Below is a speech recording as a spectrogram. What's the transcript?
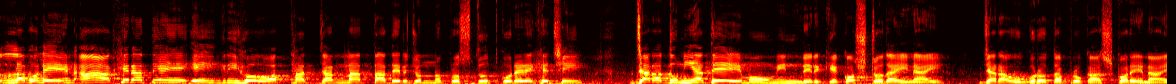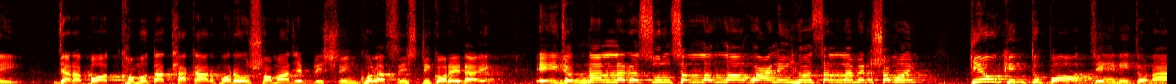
আল্লাহ বলেন, আখেরাতে এই গৃহ অর্থাৎ জান্নাত তাদের জন্য প্রস্তুত করে রেখেছি। যারা দুনিয়াতে মৌমিনদেরকে কষ্ট দেয় নাই, যারা উগ্রতা প্রকাশ করে নাই, যারা পদ ক্ষমতা থাকার পরেও সমাজে বিশৃঙ্খলা সৃষ্টি করে নাই, এই জন্য আল্লাহ রসুল সাল্লাহ আলহাসাল্লামের সময় কেউ কিন্তু পথ চেয়ে নিত না।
